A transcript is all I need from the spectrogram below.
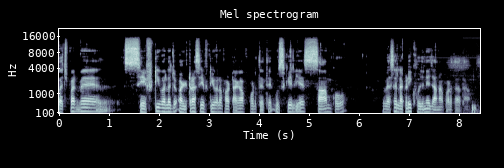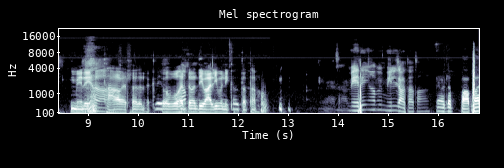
बचपन में सेफ्टी वाला जो अल्ट्रा सेफ्टी वाला फटाका फोड़ते थे उसके लिए शाम को वैसे लकड़ी खोजने जाना पड़ता था। मेरे यहाँ हाँ। था वैसा लकड़ी वो वो हर समय दिवाली में निकलता था। मेरे यहाँ पे मिल जाता था। मतलब पापा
